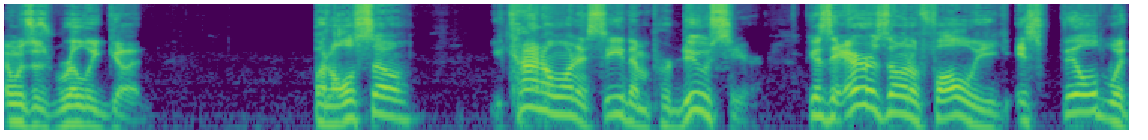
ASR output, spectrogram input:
and was just really good. But also, you kind of want to see them produce here because the Arizona Fall League is filled with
